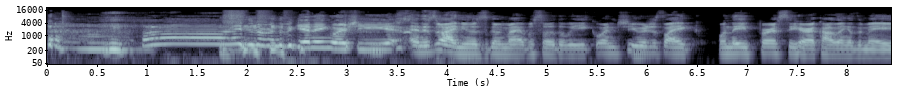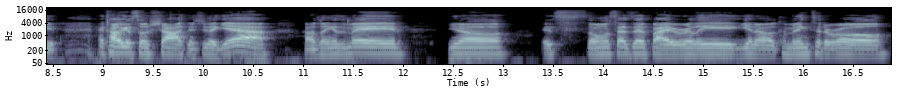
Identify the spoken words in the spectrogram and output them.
Ah, I just remember the beginning where she, and this is what I knew it was going to be my episode of the week, when she was just like, when they first see her cosplaying as a maid, and Kaguya's so shocked, and she's like, yeah, cosplaying as a maid, you know, it's almost as if I really, you know, committing to the role,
